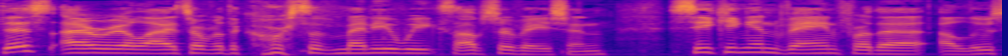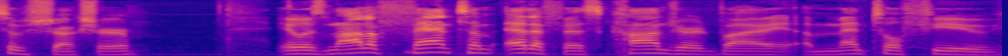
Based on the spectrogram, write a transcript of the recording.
This I realized over the course of many weeks' observation, seeking in vain for the elusive structure. It was not a phantom edifice conjured by a mental fugue.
